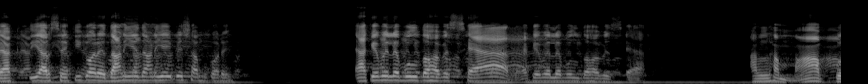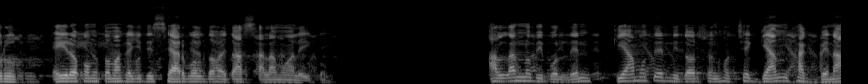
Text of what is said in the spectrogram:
ব্যক্তি, আর সে কি করে? দাঁড়িয়ে দাঁড়িয়ে পেশাব করে। একেবেলে বলতে হবে স্যার, একেবেলে বলতে হবে স্যার। আল্লাহ মাফ করুক, এইরকম তোমাকে যদি স্যার বলতে হয় তো আসসালামু আলাইকুম। আল্লাহ নবী বললেন কিয়ামতের নিদর্শন হচ্ছে জ্ঞান থাকবে না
